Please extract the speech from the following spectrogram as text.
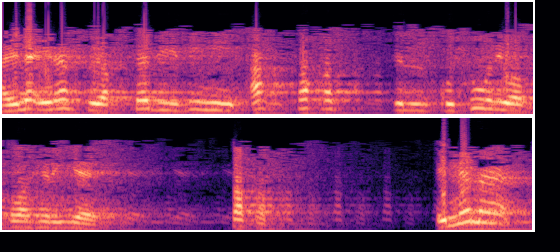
هيلاقي نفسه يقتدي به في القشور والظاهريات فقط. إنما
